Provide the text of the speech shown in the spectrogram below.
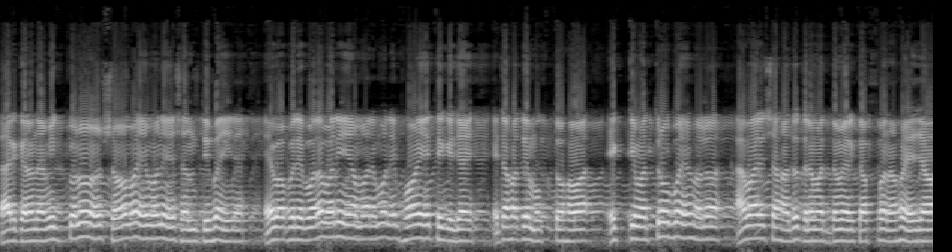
তার কারণে আমি কোনো সময় মনে শান্তি পাই না। এ ব্যাপারে বরাবরই আমার মনে ভয় থেকে যায়। এটা হতে মুক্ত হওয়া একটি মাত্র উপায় হলো আমার শাহাদতের মাধ্যমে কাফানা হয়ে যাওয়া।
